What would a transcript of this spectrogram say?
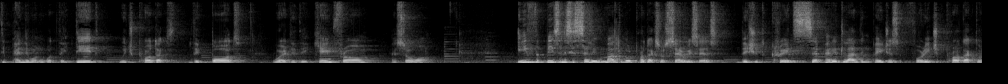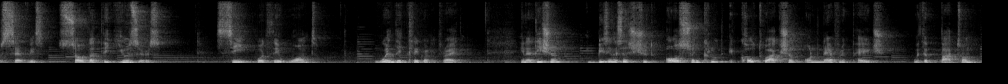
depending on what they did, which products they bought, where did they came from, and so on. If the business is selling multiple products or services, they should create separate landing pages for each product or service so that the users see what they want when they click on it, right? In addition, businesses should also include a call to action on every page with a button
